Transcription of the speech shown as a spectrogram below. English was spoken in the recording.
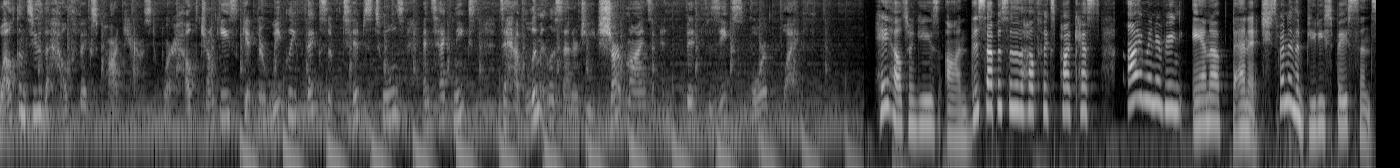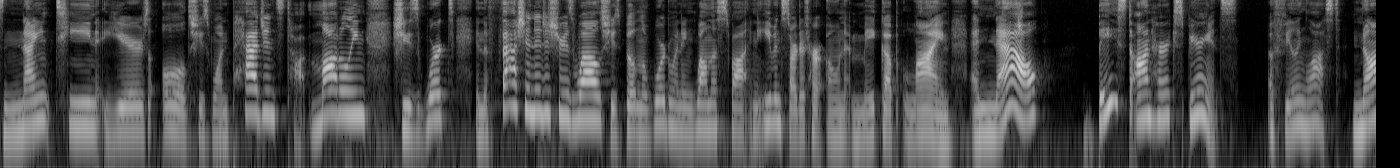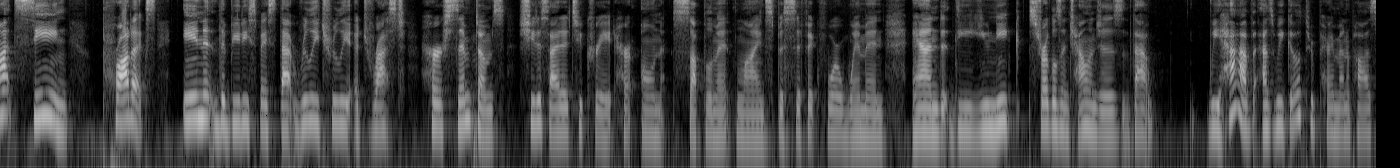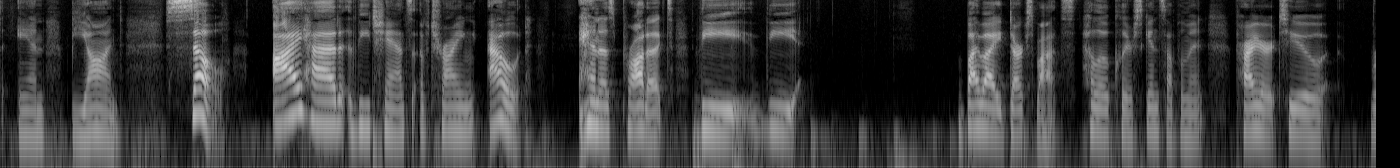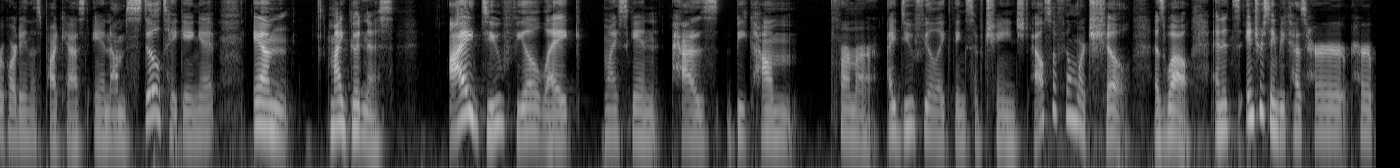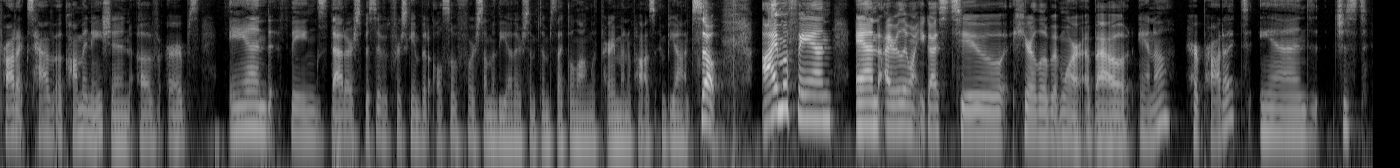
Welcome to the Health Fix podcast, where health junkies get their weekly fix of tips, tools, and techniques to have limitless energy, sharp minds, and fit physiques for life. Hey, Health Junkies. On this episode of the Health Fix podcast, I'm interviewing Anna Bennett. She's been in the beauty space since 19 years old. She's won pageants, taught modeling. She's worked in the fashion industry as well. She's built an award winning wellness spa and even started her own makeup line. And now, based on her experience of feeling lost, not seeing products in the beauty space that really truly addressed her symptoms, she decided to create her own supplement line specific for women and the unique struggles and challenges that we have as we go through perimenopause and beyond. So, I had the chance of trying out Anna's product, the the Bye Bye Dark Spots Hello Clear Skin supplement prior to recording this podcast and I'm still taking it. And my goodness, I do feel like my skin has become firmer. I do feel like things have changed. I also feel more chill as well. And it's interesting because her her products have a combination of herbs and things that are specific for skin, but also for some of the other symptoms that go along with perimenopause and beyond. So I'm a fan, and I really want you guys to hear a little bit more about Anna, her product, and just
